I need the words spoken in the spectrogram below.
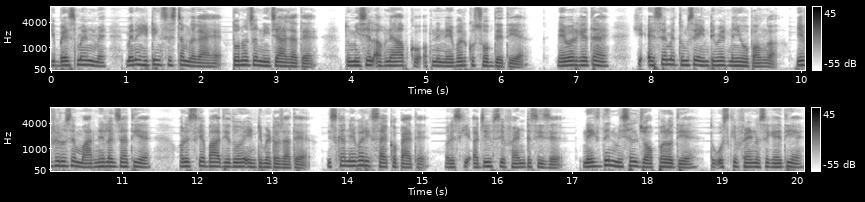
कि बेसमेंट में मैंने हीटिंग सिस्टम लगाया है। दोनों जब नीचे आ जाते हैं तो मिशेल अपने आप को अपने नेबर को सौंप देती है। नेबर कहता है कि ऐसे में तुमसे इंटीमेट नहीं हो पाऊँगा। ये फिर उसे मारने लग जाती है और इसके बाद ये दोनों इंटीमेट हो जाते हैं। इसका नेबर एक साइकोपैथ है और इसकी अजीब सी फैंटसीज है। नेक्स्ट दिन मिशेल जॉब पर होती है तो उसकी फ्रेंड उसे कहती है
